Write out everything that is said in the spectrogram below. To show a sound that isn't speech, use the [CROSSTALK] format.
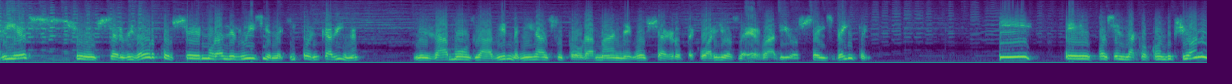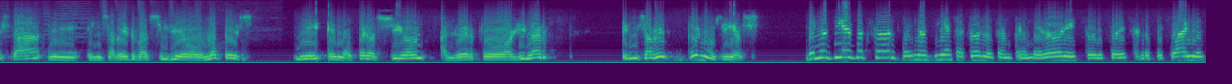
Buenos días, su servidor José Morales Ruiz y el equipo en cabina les damos la bienvenida a su programa Negocios Agropecuarios de Radio 620. Y eh, pues en la coconducción está eh, Elizabeth Basilio López y en la operación Alberto Aguilar. Elizabeth, buenos días. Buenos días, doctor. Buenos días a todos los emprendedores, productores agropecuarios,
